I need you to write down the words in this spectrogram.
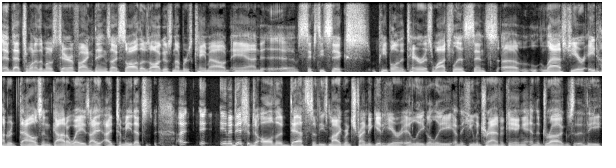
And that's one of the most terrifying things I saw. Those August numbers came out, and uh, 66 people on the terrorist watch list since uh, last year. 800,000 gotaways. I, I, to me, that's uh, in addition to all the deaths of these migrants trying to get here illegally, and the human trafficking and the drugs. The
